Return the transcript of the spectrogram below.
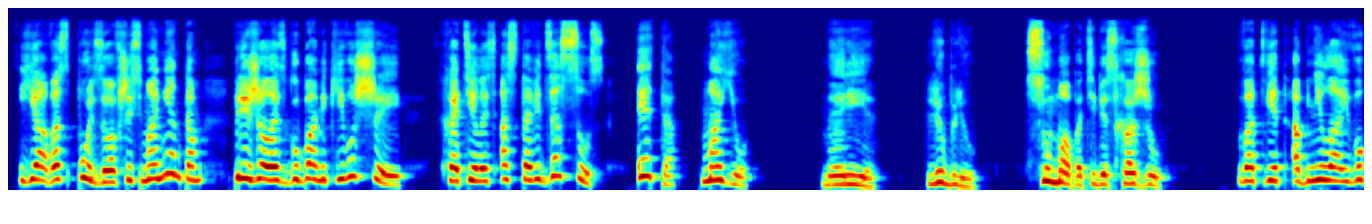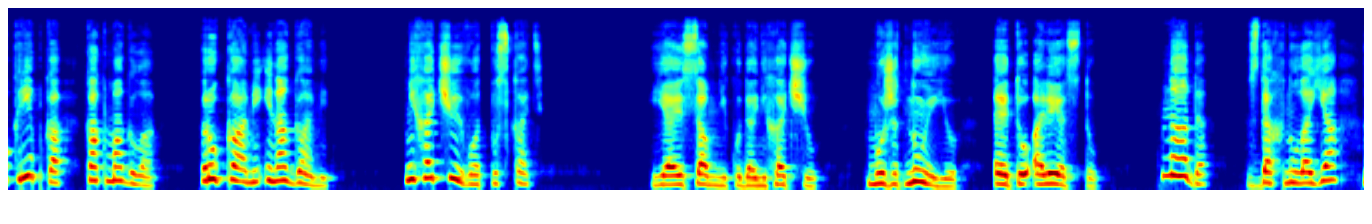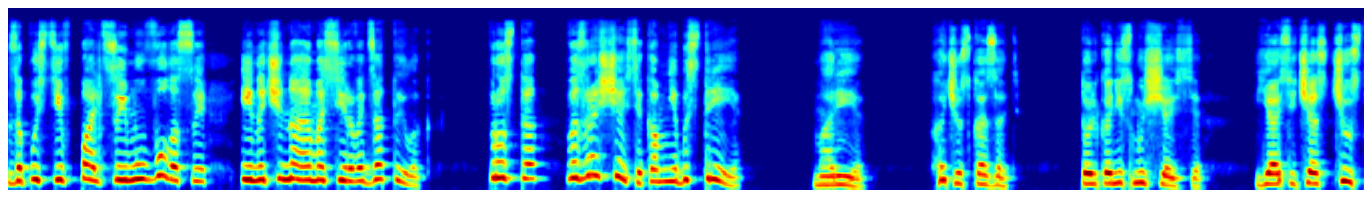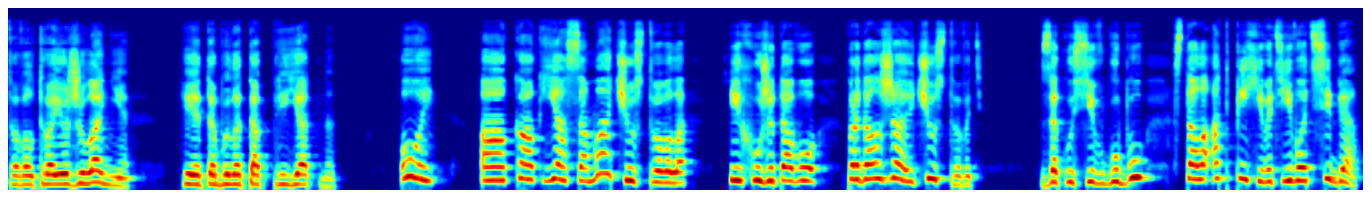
Я, воспользовавшись моментом, прижалась губами к его шее. Хотелось оставить засос. Это мое. «Мария, люблю. С ума по тебе схожу!» В ответ обняла его крепко, как могла, руками и ногами. Не хочу его отпускать. Я и сам никуда не хочу. Может, ну ее, эту Алесту? Надо, вздохнула я, запустив пальцы ему в волосы и начиная массировать затылок. Просто возвращайся ко мне быстрее. Мария, хочу сказать, только не смущайся. Я сейчас чувствовал твое желание, и это было так приятно. Ой, А как я сама чувствовала, и хуже того, продолжаю чувствовать. Закусив губу, стала отпихивать его от себя.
